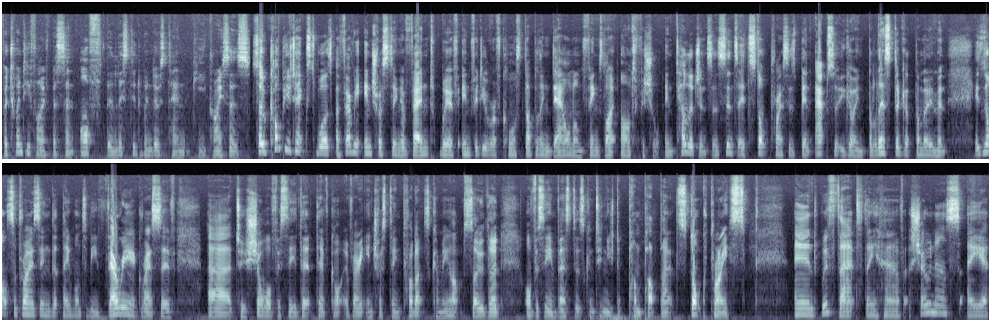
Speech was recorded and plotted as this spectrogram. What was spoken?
for 25% off the listed Windows 10 key prices. So Computex was a very interesting event with Nvidia of course doubling down on things like artificial intelligence and since its stock price has been absolutely going ballistic at the moment, it's not surprising that they want to be very aggressive uh, to show obviously that they've got a very interesting products coming up so that obviously investors continue to pump up that stock price. And with that, they have shown us a, a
